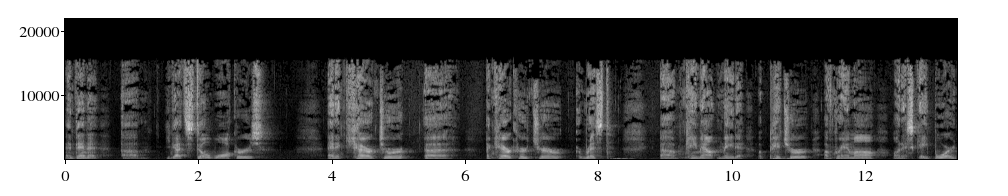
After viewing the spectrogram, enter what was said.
And then a, um, you got stilt walkers and a character uh, a caricature wrist uh, came out and made a, a picture of grandma on a skateboard.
